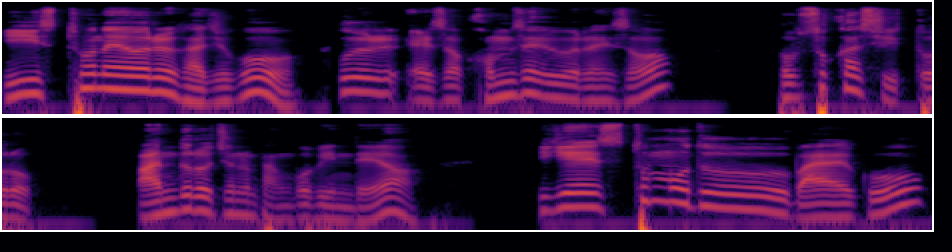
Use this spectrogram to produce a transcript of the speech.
이 스톤 헤어를 가지고 구글에서 검색을 해서 접속할 수 있도록 만들어주는 방법인데요. 이게 스톤 모두 말고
